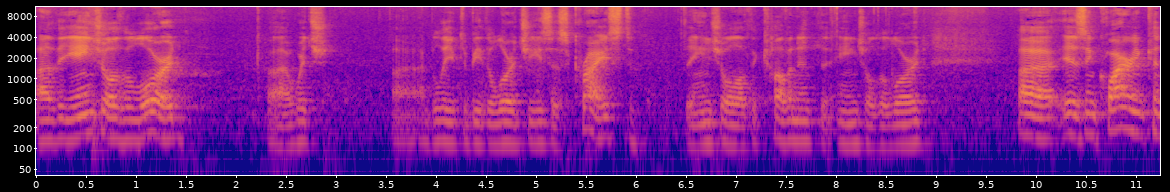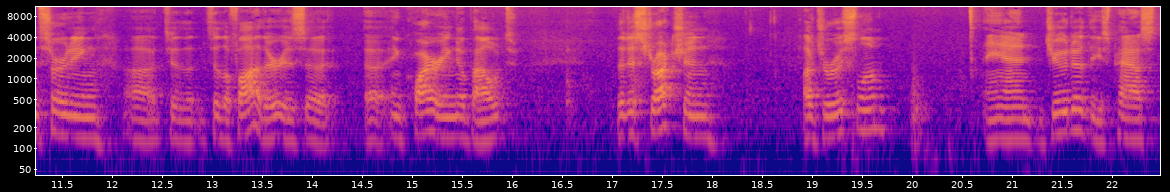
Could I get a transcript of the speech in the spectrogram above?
uh, the angel of the Lord, uh, which uh, I believe to be the Lord Jesus Christ, the angel of the covenant, the angel of the Lord, uh, is inquiring concerning uh, to the to the father is uh, uh, inquiring about the destruction of Jerusalem and Judah these past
